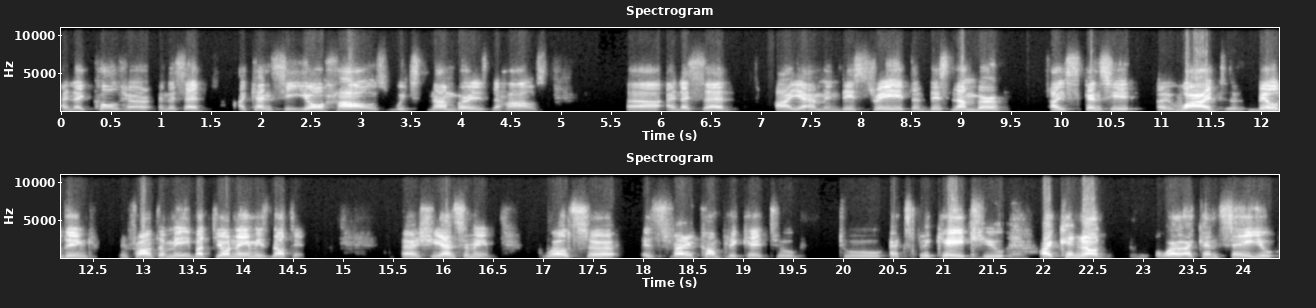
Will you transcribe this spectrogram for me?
and I called her and I said, I can see your house. Which number is the house? Uh, and I said, I am in this street at this number. I can see a white uh, building in front of me, but your name is not in. And she answered me, Well, sir, it's very complicated to, to explicate you. I cannot, well, I can't say you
